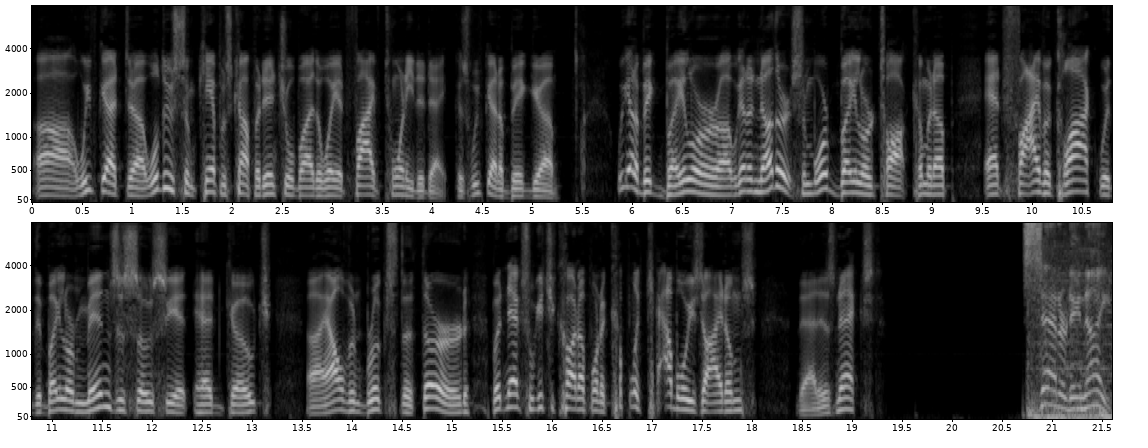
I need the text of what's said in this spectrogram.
uh, we've got uh, we'll do some campus confidential by the way at 5:20 today because we've got a big uh, we got a big Baylor we got another some more Baylor talk coming up at five o'clock with the Baylor men's associate head coach. Alvin Brooks III. But next, we'll get you caught up on a couple of Cowboys items. That is next. Saturday night,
